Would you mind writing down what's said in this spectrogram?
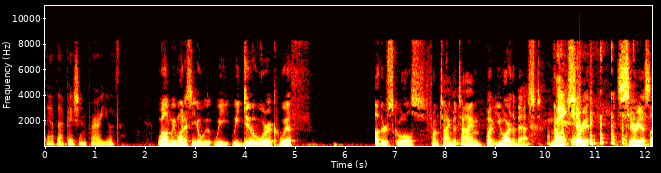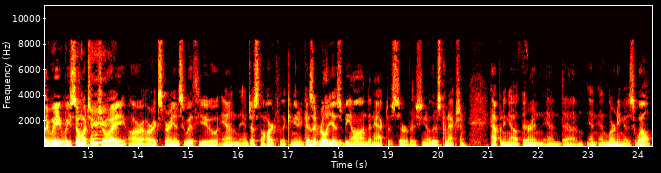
they have that vision for our youth. Well, and we want to see, you know, we, we, do work with other schools from time to time, but you are the best. No, Thank you. seriously, we, we so much enjoy our, our experience with you and, and just the heart for the community because it really is beyond an act of service. You know, there's connection happening out there and, and, um, and, and learning as well.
